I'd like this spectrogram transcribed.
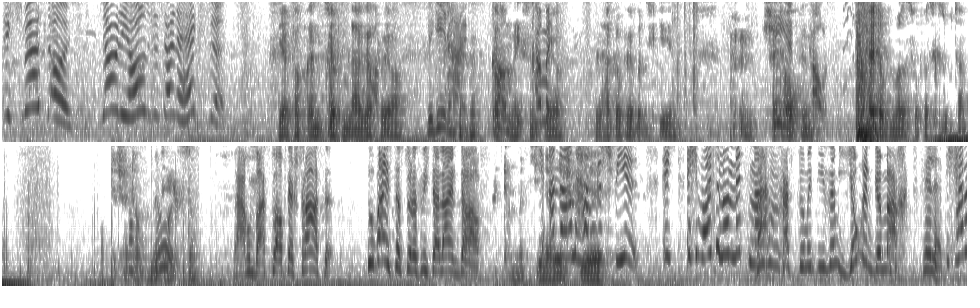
Ich schwör's euch. Jodie Holmes ist eine Hexe. Der verbrennt sich auf dem Lagerfeuer. Wir gehen heim. Auf Komm, dem komm Hexenfeuer. mit. Auf dem Lagerfeuer wird nicht gehen. Scheithaufen. Scheithaufen war das Wort, was ich gesucht habe. Auf die Scheithaufen mit los? Hexe. Warum warst du auf der Straße? Du weißt, dass du das nicht allein darfst. Die anderen haben gespielt. gespielt. Ich, ich wollte nur mitmachen. Was hast du mit diesem Jungen gemacht? Philipp, Ich habe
